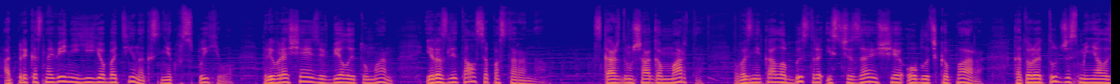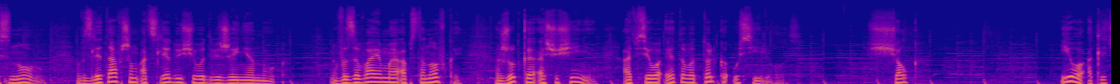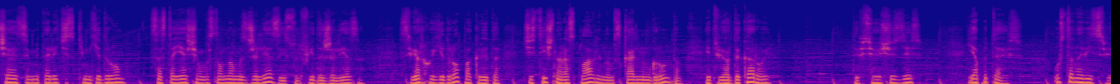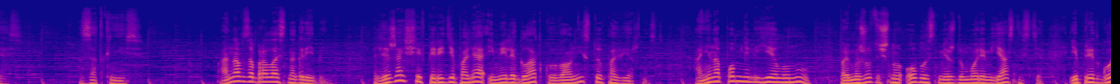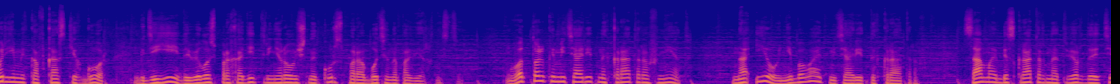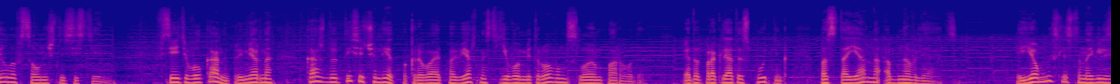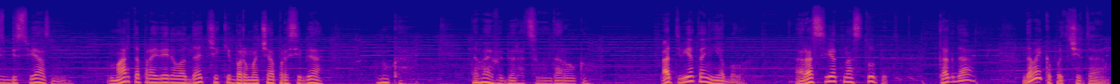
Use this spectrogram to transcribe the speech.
От прикосновений ее ботинок снег вспыхивал, превращаясь в белый туман и разлетался по сторонам. С каждым шагом Марта возникало быстро исчезающее облачко пара, которое тут же сменялось новым, взлетавшим от следующего движения ног. Вызываемое обстановкой, жуткое ощущение от всего этого только усиливалось. Щелк. Ио отличается металлическим ядром, состоящим в основном из железа и сульфида железа. Сверху ядро покрыто частично расплавленным скальным грунтом и твердой корой. Ты все еще здесь? Я пытаюсь установить связь. Заткнись. Она взобралась на гребень. Лежащие впереди поля имели гладкую волнистую поверхность. Они напомнили ей Луну, промежуточную область между морем ясности и предгорьями Кавказских гор, где ей довелось проходить тренировочный курс по работе на поверхности – вот только метеоритных кратеров нет. На Ио не бывает метеоритных кратеров. Самое бескратерное твердое тело в Солнечной системе. Все эти вулканы примерно каждую тысячу лет покрывают поверхность его метровым слоем породы. Этот проклятый спутник постоянно обновляется. Ее мысли становились бессвязными. Марта проверила датчики, бормоча про себя. «Ну-ка, давай выбираться на дорогу». Ответа не было. Рассвет наступит. Когда? Давай-ка подсчитаем.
